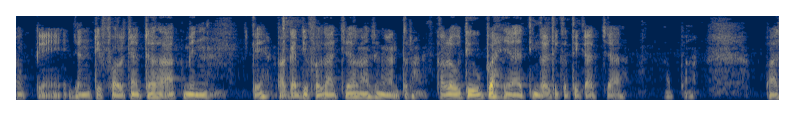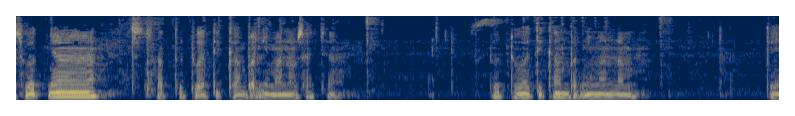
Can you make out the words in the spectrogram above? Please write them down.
Oke, dan defaultnya adalah admin. Oke, pakai default aja langsung enter. Kalau diubah ya tinggal diketik aja. Apa? Passwordnya 123456 saja. 123456 oke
